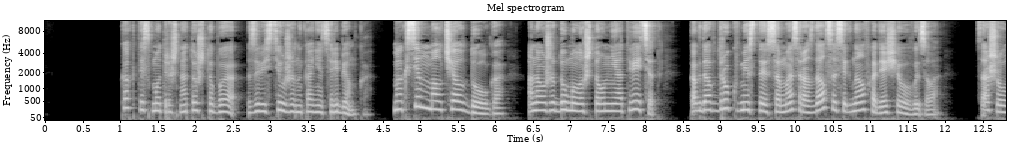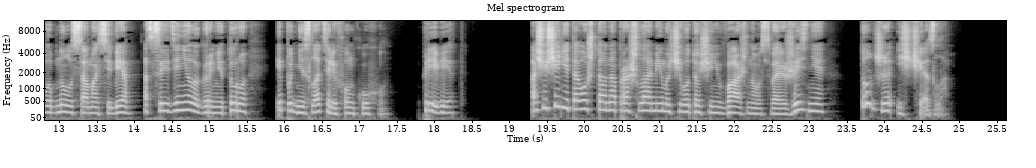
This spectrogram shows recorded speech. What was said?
«Как ты смотришь на то, чтобы завести уже, наконец, ребенка?» Максим молчал долго. Она уже думала, что он не ответит, когда вдруг вместо СМС раздался сигнал входящего вызова. Саша улыбнулась сама себе, отсоединила гарнитуру и поднесла телефон к уху. «Привет». Ощущение того, что она прошла мимо чего-то очень важного в своей жизни, тут же исчезло.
